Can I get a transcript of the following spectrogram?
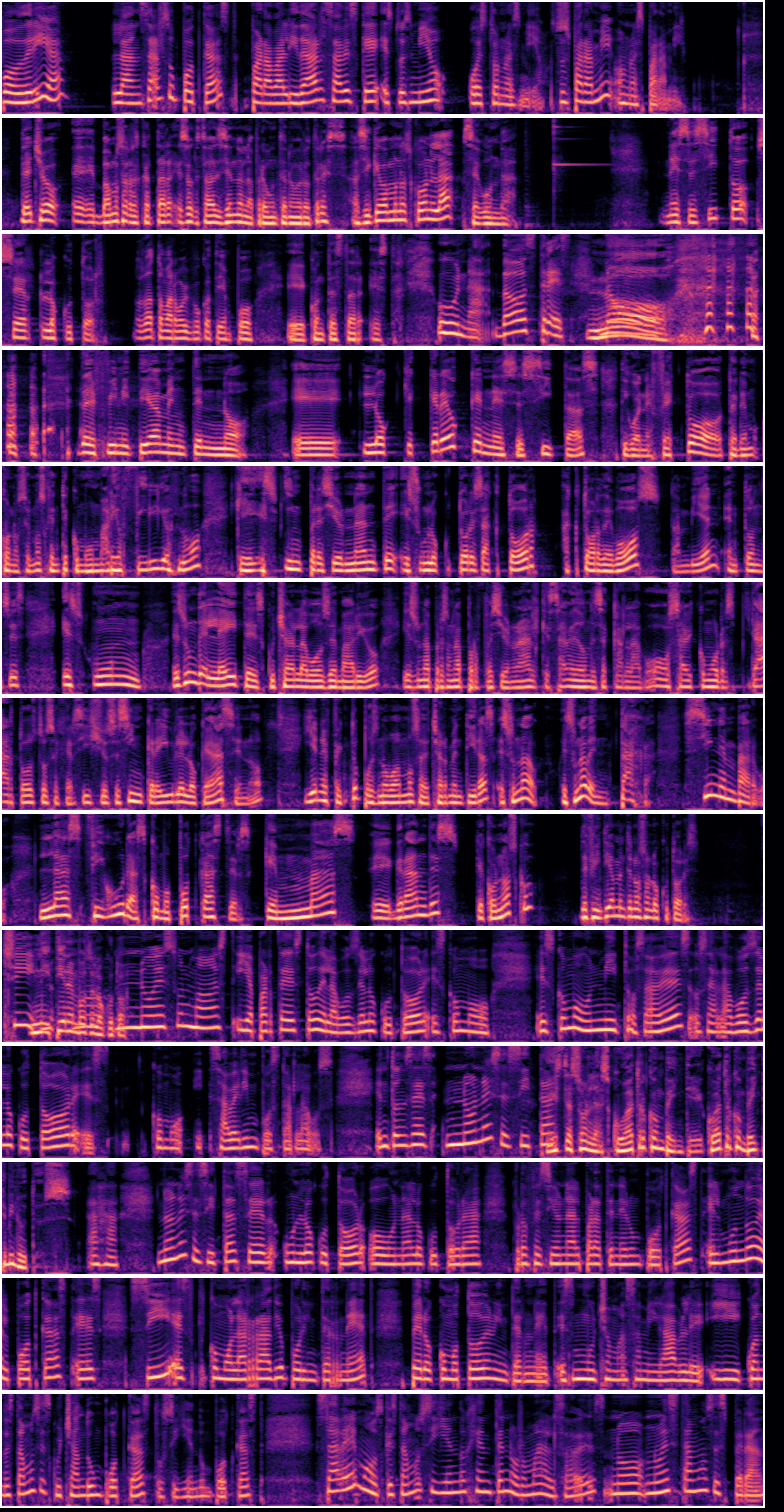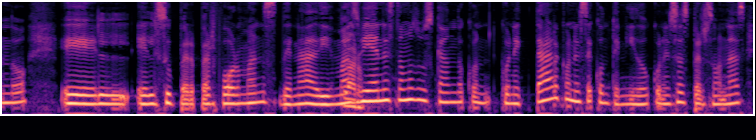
podría lanzar su podcast para validar, ¿sabes qué? Esto es mío o esto no es mío. ¿Esto es para mí o no es para mí? De hecho, eh, vamos a rescatar eso que estabas diciendo en la pregunta número 3. Así que vámonos con la segunda. Necesito ser locutor. Nos va a tomar muy poco tiempo eh, contestar esta. Una, dos, tres. No. no. Definitivamente no. Eh, lo que creo que necesitas, digo, en efecto, tenemos, conocemos gente como Mario Filio, ¿no? Que es impresionante, es un locutor, es actor, actor de voz también, entonces es un, es un deleite escuchar la voz de Mario, es una persona profesional que sabe dónde sacar la voz, sabe cómo respirar, todos estos ejercicios, es increíble lo que hace, ¿no? Y en efecto, pues no vamos a echar mentiras, es una, es una ventaja. Sin embargo, las figuras como podcasters que más eh, grandes que conozco, definitivamente no son locutores. Sí, ni tienen no, voz de locutor. No es un must y aparte esto de la voz de locutor es como es como un mito, ¿sabes? O sea, la voz de locutor es como saber impostar la voz. Entonces, no necesitas Estas son las 4 con 20, 4 con 20 minutos. Ajá. No necesitas ser un locutor o una locutora profesional para tener un podcast. El mundo del podcast es, sí, es como la radio por internet, pero como todo en internet, es mucho más amigable. Y cuando estamos escuchando un podcast o siguiendo un podcast, sabemos que estamos siguiendo gente normal, ¿sabes? No, no estamos esperando el, el super performance de nadie. Más Claro. bien estamos buscando con- conectar con ese contenido, con esas personas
